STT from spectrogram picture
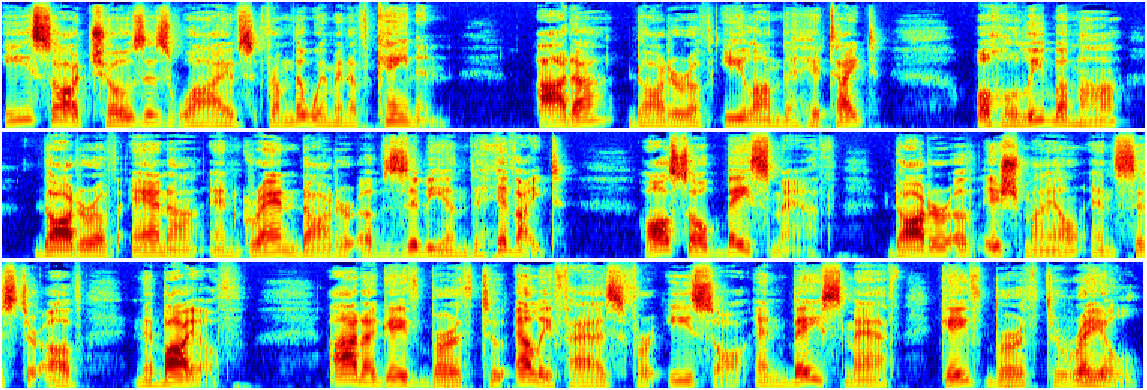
Esau chose his wives from the women of Canaan Adah, daughter of Elon the Hittite, Oholibamah, daughter of Anah and granddaughter of Zibeon the Hivite, also Basemath, daughter of Ishmael and sister of Nebaioth. Adah gave birth to Eliphaz for Esau, and Basemath gave birth to Reuel.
